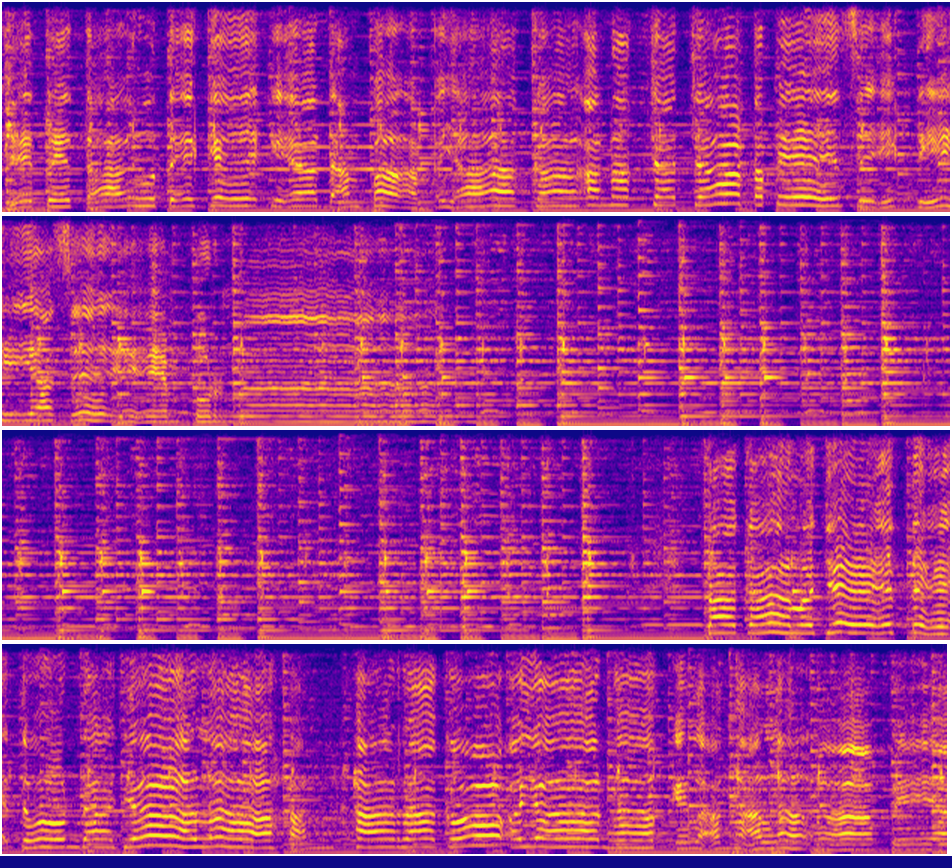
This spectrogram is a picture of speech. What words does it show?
Jete tahu tege kia dampak ya ka anak cacat tapi sik dia sempurna jete tunda jalahan Harago ayana kelang alapean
